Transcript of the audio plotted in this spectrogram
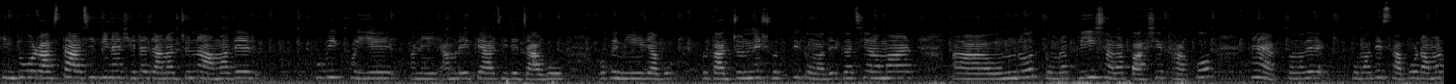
কিন্তু ওর রাস্তা আছে কি না সেটা জানার জন্য আমাদের খুবই ইয়ে মানে আমরা এতে আছি যে যাব, ওকে নিয়ে যাব। তো তার জন্যে সত্যি তোমাদের কাছে আমার অনুরোধ, তোমরা প্লিজ আমার পাশে থাকো। হ্যাঁ তোমাদের তোমাদের সাপোর্ট আমার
